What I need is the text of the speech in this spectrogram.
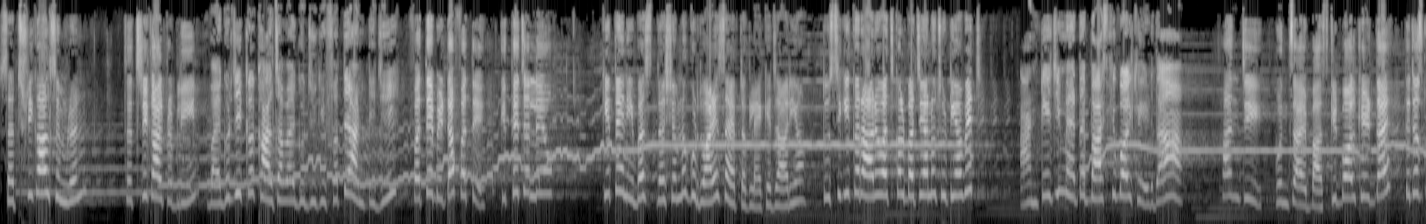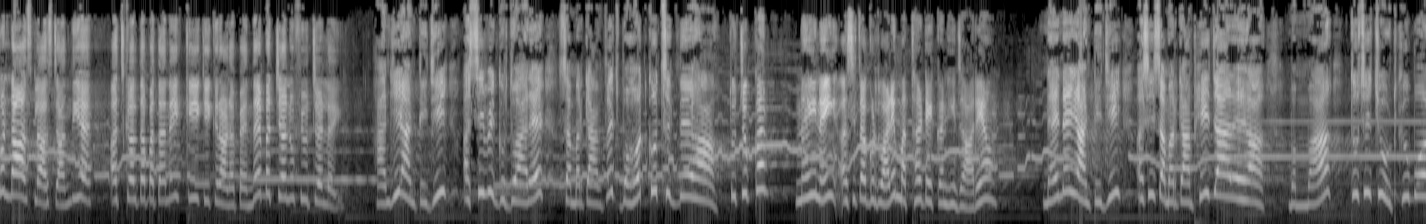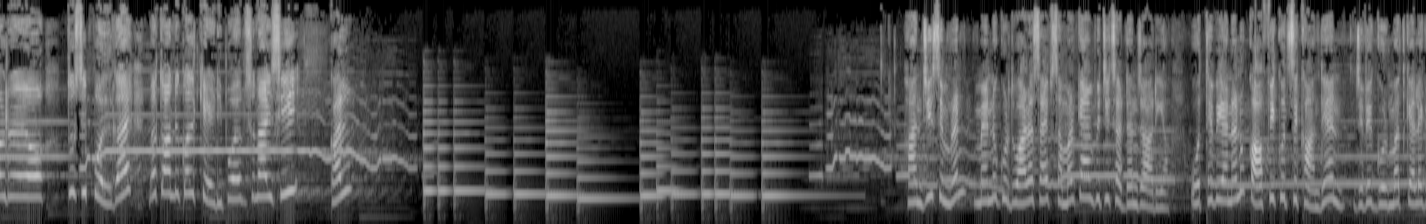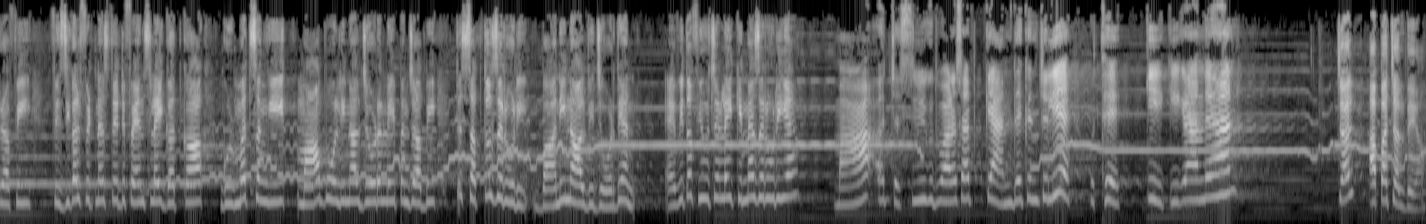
ਸਤਿ ਸ਼੍ਰੀ ਅਕਾਲ ਸਿਮਰਨ। ਸਤਿ ਸ਼੍ਰੀ ਅਕਾਲ ਪ੍ਰਬਲੀਨ। ਵਾਹਿਗੁਰੂ ਜੀ ਕਾ ਖਾਲਸਾ ਵਾਹਿਗੁਰੂ ਜੀ ਕੀ ਫਤਿਹ ਆਂਟੀ ਜੀ। ਫਤਿਹ ਬੇਟਾ ਫਤਿਹ। ਕਿੱਥੇ ਚੱਲੇ ਹੋ? ਕਿਤੇ ਨਹੀਂ ਬਸ ਦਸ਼ਮ ਨੂੰ ਗੁਰਦੁਆਰੇ ਸਾਹਿਬ ਤੱਕ ਲੈ ਕੇ ਜਾ ਰਹੀ ਹਾਂ। ਤੁਸੀਂ ਕੀ ਕਰਾ ਰਹੇ ਹੋ ਅੱਜਕੱਲ ਬੱਚਿਆਂ ਨੂੰ ਛੁੱਟੀਆਂ ਵਿੱਚ? ਆਂਟੀ ਜੀ ਮੈਂ ਤਾਂ ਬਾਸਕਟਬਾਲ ਖੇਡਦਾ ਹਾਂ। ਹਾਂਜੀ ਗੁੰਨ ਸਾਹਿਬ ਬਾਸਕਟਬਾਲ ਖੇਡਦਾ ਹੈ ਤੇ ਜਸਗੁਣ ਡਾਂਸ ਕਲਾਸ ਜਾਂਦੀ ਹੈ। ਅੱਜ ਕੱਲ ਤਾਂ ਪਤਾ ਨਹੀਂ ਕੀ ਕੀ ਕਰਾਉਣਾ ਪੈਂਦਾ ਹੈ ਬੱਚਿਆਂ ਨੂੰ ਫਿਊਚਰ ਲਈ। ਹਾਂਜੀ ਆਂਟੀ ਜੀ ਅਸੀਂ ਵੀ ਗੁਰਦੁਆਰੇ ਸਮਰ ਕੈਂਪ ਵਿੱਚ ਬਹੁਤ ਕੁਝ ਸਿੱਖਦੇ ਹਾਂ। ਤੂੰ ਚੁੱਪ ਕਰ। ਨਹੀਂ ਨਹੀਂ ਅਸੀਂ ਤਾਂ ਗੁਰਦੁਆਰੇ ਮੱਥਾ ਟੇਕਣ ਹੀ ਜਾ ਰਹੇ ਹਾਂ। ਨਹੀਂ ਨਹੀਂ ਆਂਟੀ ਜੀ ਅਸੀਂ ਸਮਰ ਕੈਂਪ ਹੀ ਜਾ ਰਹੇ ਹਾਂ। ਮੰਮਾ ਤੁਸੀਂ ਝੂਠ ਕਿਉਂ ਬੋਲ ਰਹੇ ਹੋ? ਤੁਸੀਂ ਭੁੱਲ ਗਏ ਮੈਂ ਤੁਹਾਨੂੰ ਕੱਲ ਕਿਹੜੀ ਪੋਇਮ ਸੁਣਾਈ ਸੀ? ਕੱਲ ਹਾਂਜੀ ਸਿਮਰਨ ਮੈਨੂੰ ਗੁਰਦੁਆਰਾ ਸਾਹਿਬ ਸਮਰ ਕੈਂਪ ਵਿੱਚ ਛੱਡਣ ਜਾ ਰਹੀ ਹਾਂ। ਉੱਥੇ ਵੀ ਇਹਨਾਂ ਨੂੰ ਕਾਫੀ ਕੁਝ ਸਿਖਾਉਂਦੇ ਹਨ ਜਿਵੇਂ ਗੁਰਮਤ ਕੈਲੀਗ੍ਰਾਫੀ ਫਿਜ਼ੀਕਲ ਫਿਟਨੈਸ ਤੇ ਡਿਫੈਂਸ ਲਈ ਗੱਤਕਾ ਗੁਰਮਤ ਸੰਗੀਤ ਮਾਂ ਬੋਲੀ ਨਾਲ ਜੋੜਨ ਲਈ ਪੰਜਾਬੀ ਤੇ ਸਭ ਤੋਂ ਜ਼ਰੂਰੀ ਬਾਣੀ ਨਾਲ ਵੀ ਜੋੜਦੇ ਹਨ। ਇਹ ਵੀ ਤਾਂ ਫਿਊਚਰ ਲਈ ਕਿੰਨਾ ਜ਼ਰੂਰੀ ਹੈ? ਮਾਂ ਅੱਜ ਅਸੀਂ ਗੁਰਦੁਆਰਾ ਸਾਹਿਬ ਕੈਂਪ ਦੇਖਣ ਚਲੀਏ। ਉੱਥੇ ਕੀ ਕੀ ਕਰਾਉਂਦੇ ਹਨ? ਚੱਲ ਆਪਾਂ ਚੱਲਦੇ ਆਂ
